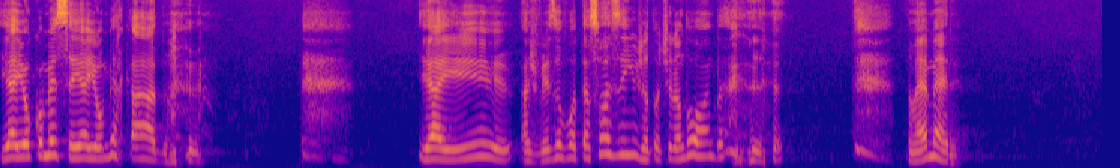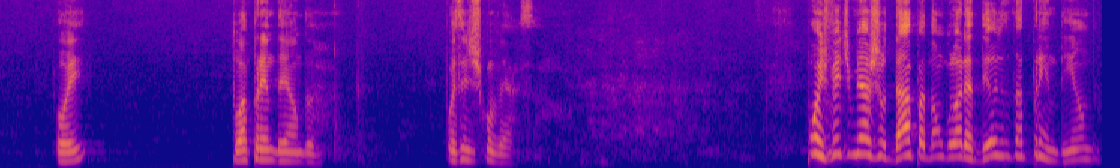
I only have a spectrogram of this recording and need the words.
E aí eu comecei a ir ao mercado. E aí, às vezes eu vou até sozinho, já estou tirando onda. Não é, Mary? Oi? Estou aprendendo. Depois a gente conversa. Pô, em vez de me ajudar para dar um glória a Deus, ele está aprendendo.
